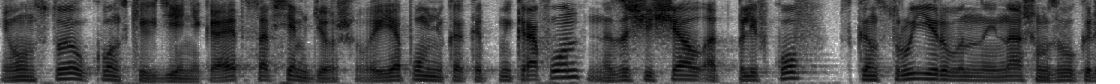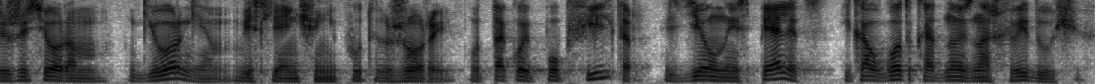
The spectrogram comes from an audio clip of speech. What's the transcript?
И он стоил конских денег, а это совсем дешево. И я помню, как этот микрофон защищал от плевков, сконструированный нашим звукорежиссером Георгием, если я ничего не путаю, Жорой. Вот такой поп-фильтр, сделанный из пялец и колготок одной из наших ведущих.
